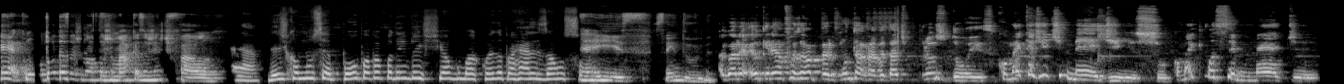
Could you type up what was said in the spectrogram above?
É, com todas as nossas marcas a gente fala. É, desde como você poupa para poder investir em alguma coisa para realizar um sonho. É isso, sem dúvida. Agora, eu queria fazer uma pergunta, na verdade, para os dois. Como é que a gente mede isso? Como é que você mede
